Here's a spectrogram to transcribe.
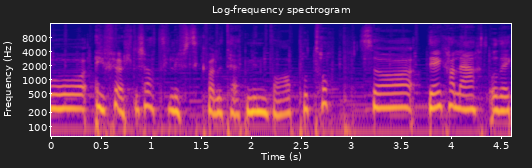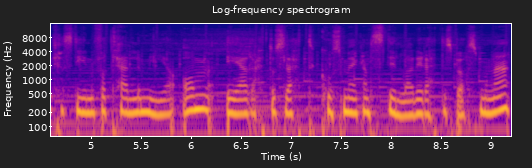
Og jeg følte ikke at livskvaliteten min var på topp. Så det jeg har lært, og det Kristine forteller mye om, er rett og slett hvordan vi kan stille de rette spørsmålene,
